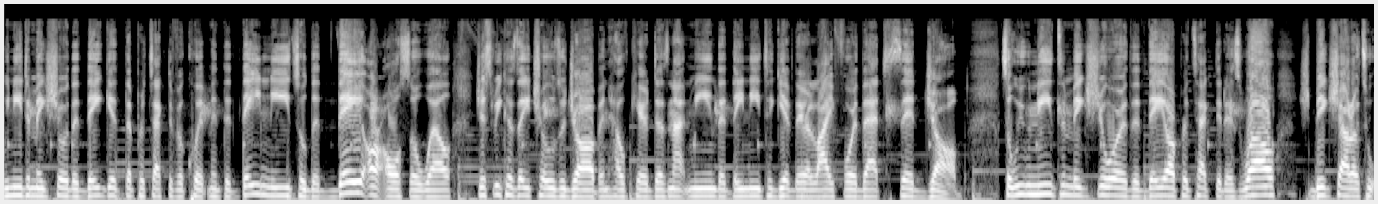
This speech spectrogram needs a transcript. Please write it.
We need to make sure that they get the protective equipment that they need so that they are also well. Just because they chose a job in healthcare does not mean that they need to give their life for that said job. So we need to make sure that they are protected as well. Big shout out to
